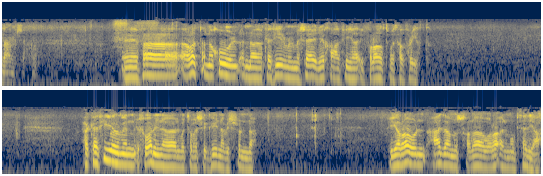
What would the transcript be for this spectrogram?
نعم إيه، فأردت أن أقول أن كثير من المسائل يقع فيها إفراط وتفريط. فكثير من إخواننا المتمسكين بالسنة يرون عدم الصلاة وراء المبتدعة.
